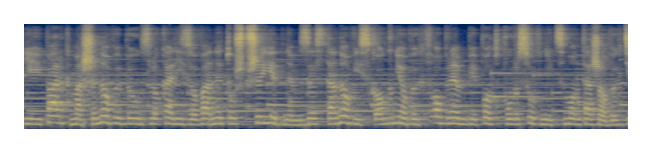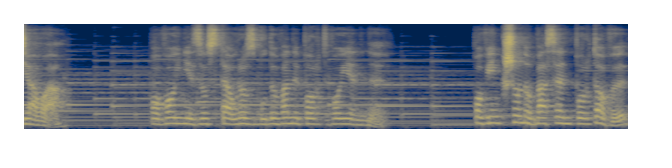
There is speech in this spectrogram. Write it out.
Jej park maszynowy był zlokalizowany tuż przy jednym ze stanowisk ogniowych w obrębie podpór suwnic montażowych działa. Po wojnie został rozbudowany port wojenny. Powiększono basen portowy,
